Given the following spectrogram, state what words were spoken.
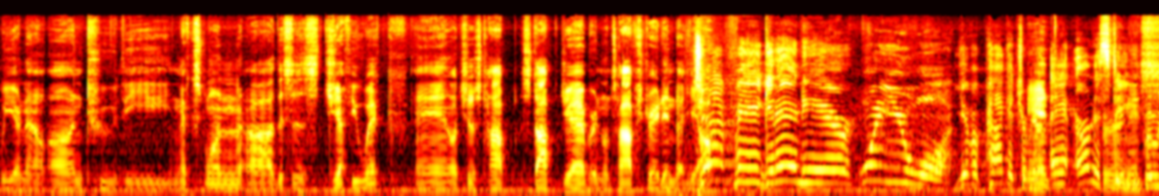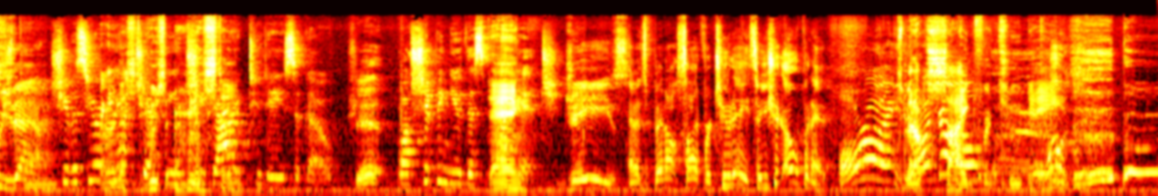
we are now on to the next one. Uh, this is Jeffy Wick, and let's just hop, stop jabbering. Let's hop straight into it, y'all. Jeffy, get in here! What do you want? You have a package from Aunt your Aunt Ernestine. Ernest- Who's that? She was your Ernest- aunt, who's Jeffy, and she died two days ago Shit. while shipping you this Dang. package. Jeez. And it's been outside for two days, so you should open it. All right. It's been outside for two days.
